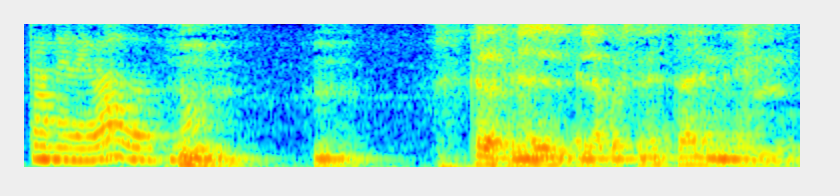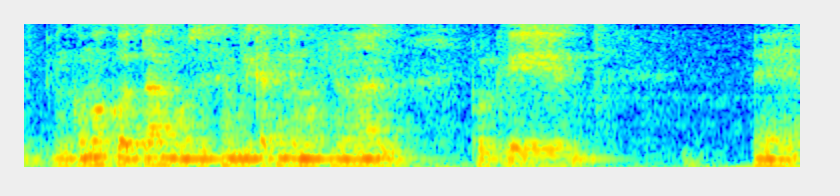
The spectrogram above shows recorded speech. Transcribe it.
tan elevados, ¿no? Ujú. Ujú. Claro, al final la cuestión está en, en- en cómo acotamos esa implicación emocional, porque eh,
